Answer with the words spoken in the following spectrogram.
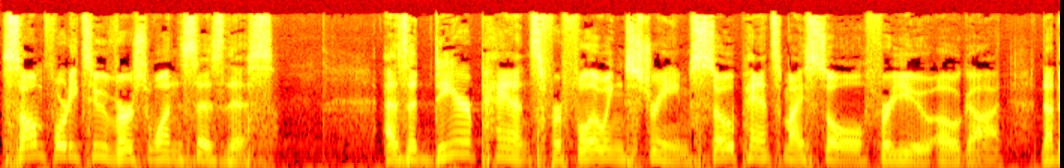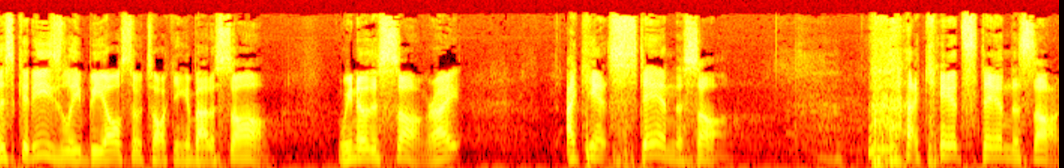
Psalm 42, verse 1 says this As a deer pants for flowing streams, so pants my soul for you, O God. Now, this could easily be also talking about a song. We know this song, right? I can't stand the song. I can't stand the song.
